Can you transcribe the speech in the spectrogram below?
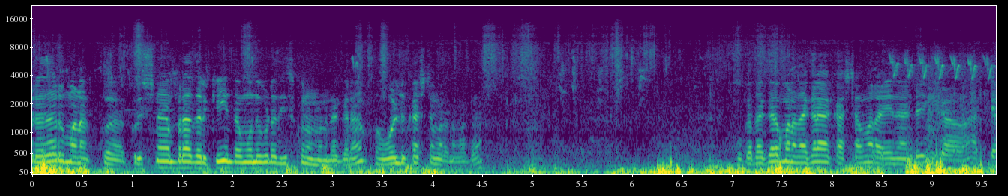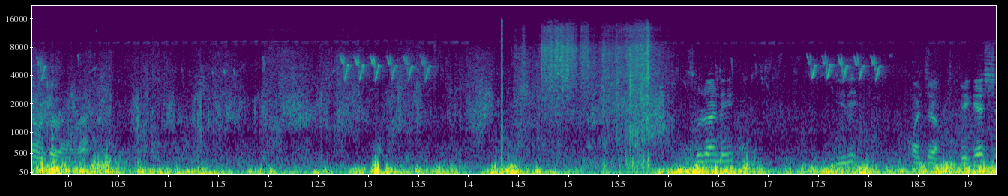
బ్రదర్ మన కృష్ణ బ్రదర్కి ఇంతకుముందు కూడా తీసుకున్నాం మన దగ్గర. ఓల్డ్ కస్టమర్ అనమాట ఒక దగ్గర మన దగ్గర కస్టమర్ అయిందంటే ఇంకా అట్టే ఉంటుంది అనమాట చూడండి ఇది కొంచెం బిగ్గెస్ట్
